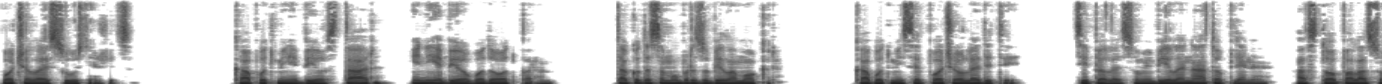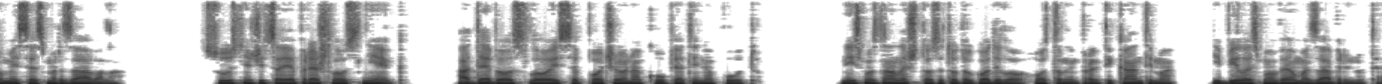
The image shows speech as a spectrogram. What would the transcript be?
Počela je susnježica. Kaput mi je bio star i nije bio vodootporan, tako da sam ubrzo bila mokra. Kaput mi se počeo lediti, cipele su mi bile natopljene, a stopala su mi se smrzavala. Susnježica je prešla u snijeg, a debeo sloj se počeo nakupljati na putu. Nismo znali što se to dogodilo ostalim praktikantima i bile smo veoma zabrinute.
